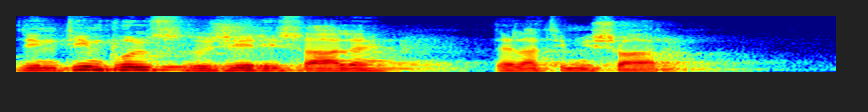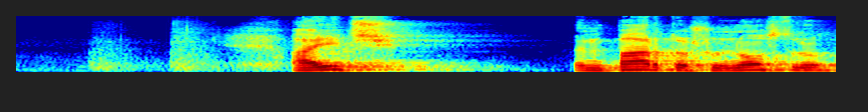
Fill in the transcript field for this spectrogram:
din timpul slujirii sale de la Timișoara. Aici, în partoșul nostru,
